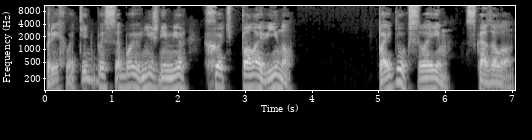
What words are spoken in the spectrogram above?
Прихватить бы с собой в Нижний мир хоть половину. «Пойду к своим», – сказал он.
